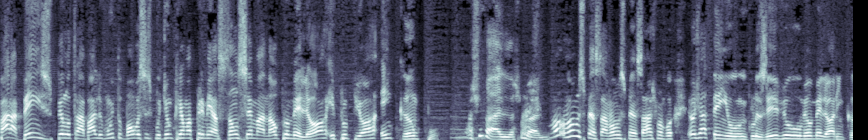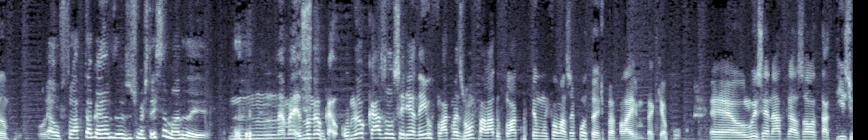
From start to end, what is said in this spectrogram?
parabéns pelo trabalho muito bom. Vocês podiam criar uma premiação semanal pro melhor e pro pior em campo. Acho válido, acho válido. Vamos pensar, vamos pensar, acho uma boa. Eu já tenho, inclusive, o meu melhor em campo. É, o Flaco tá ganhando nas últimas três semanas aí. Hum, não, mas no meu, o meu caso não seria nem o Flaco, mas vamos falar do Flaco porque tem uma informação importante para falar ele daqui a pouco. É, o Luiz Renato Gazola tá triste,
